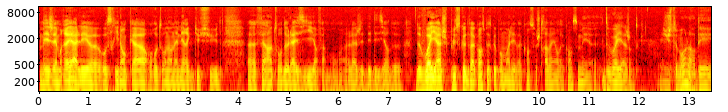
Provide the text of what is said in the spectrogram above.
Mais j'aimerais aller euh, au Sri Lanka, retourner en Amérique du Sud, euh, faire un tour de l'Asie. Enfin bon, euh, là, j'ai des désirs de, de, voyage plus que de vacances, parce que pour moi, les vacances, je travaille en vacances, mais de voyage en tout cas. Et justement, alors des,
